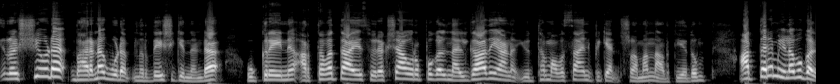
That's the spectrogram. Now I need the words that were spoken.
റഷ്യയുടെ ഭരണകൂടം നിർദ്ദേശിക്കുന്നുണ്ട്. ഉക്രൈന് അർത്ഥവത്തായ സുരക്ഷാ ഉറപ്പുകൾ നൽകാതെയാണ് യുദ്ധം അവസാനിപ്പിക്കാൻ ശ്രമം നടത്തിയതും. അത്തരം ഇളവുകൾ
